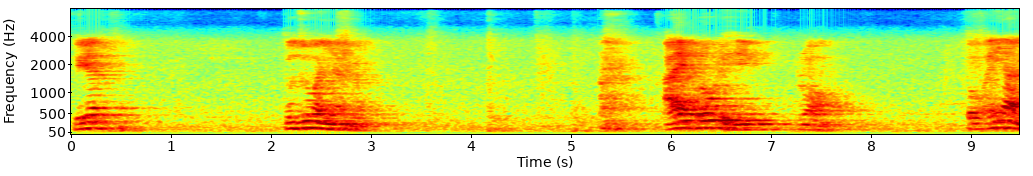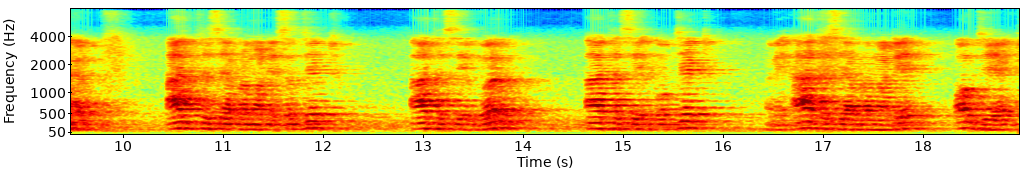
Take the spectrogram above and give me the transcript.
clear તો જો અહીંયા આગળ આઈ પ્રૂવડ હિમ રોંગ તો અહીંયા આગળ આ જ થશે આપણા માટે સબ્જેક્ટ આ થશે વર્બ આ થશે ઓબ્જેક્ટ અને આ થશે આપણા માટે ઓબ્જેક્ટ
